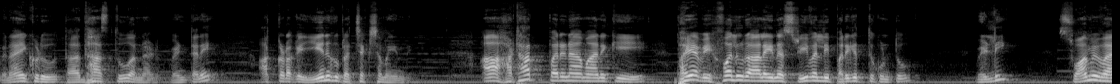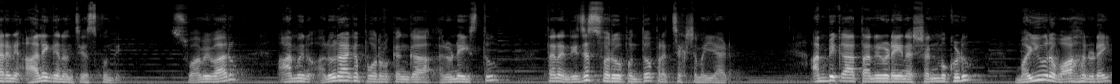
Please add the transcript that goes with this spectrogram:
వినాయకుడు తదాస్తూ అన్నాడు. వెంటనే అక్కడొక ఏనుగు ప్రత్యక్షమైంది. ఆ హఠాత్ పరిణామానికి భయ విహ్వలురాలైన శ్రీవల్లి పరిగెత్తుకుంటూ వెళ్ళి స్వామివారిని ఆలింగనం చేసుకుంది. స్వామివారు ఆమెను అనురాగపూర్వకంగా అనునయిస్తూ తన నిజస్వరూపంతో ప్రత్యక్షమయ్యాడు. అంబికా తనయుడైన షణ్ముఖుడు మయూర వాహనుడై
